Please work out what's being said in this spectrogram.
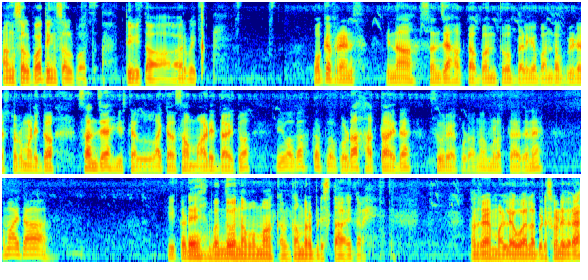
ಹಂಗೆ ಸ್ವಲ್ಪ ಹೊತ್ತು ಹಿಂಗೆ ಸ್ವಲ್ಪ ಹೊತ್ತು ತಿವಿತಾ ಇರಬೇಕು. ಓಕೆ ಫ್ರೆಂಡ್ಸ್ ಇನ್ನು ಸಂಜೆ ಆಗ್ತಾ ಬಂತು. ಬೆಳಗ್ಗೆ ಬಂದ ವೀಡಿಯೋ ಸ್ಟೋರ್ ಮಾಡಿದ್ದು ಸಂಜೆ ಇಷ್ಟೆಲ್ಲ ಕೆಲಸ ಮಾಡಿದ್ದಾಯಿತು. ಇವಾಗ ಕತ್ಲು ಕೂಡ ಆಗ್ತಾ ಇದೆ. ಸೂರ್ಯ ಕೂಡ ಮುಳುಗ್ತಾ ಇದ್ದಾನೆ. ಅಮ್ಮ ಆಯ್ತಾ? ಈ ಕಡೆ ಬಂದು ನಮ್ಮಮ್ಮ ಕನಕಾಂಬರ ಬಿಡಿಸ್ತಾ ಇದ್ದಾರೆ. ಅಂದರೆ ಮಳ್ಳೆ ಹೂವು ಎಲ್ಲ ಬಿಡಿಸ್ಕೊಂಡಿದ್ದಾರೆ.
